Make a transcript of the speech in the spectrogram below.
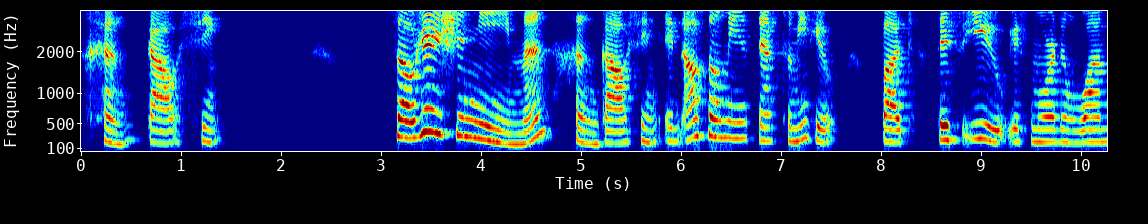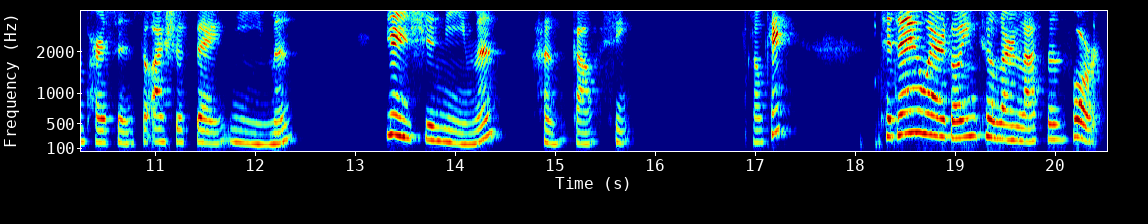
很高兴。So 认识你们很高兴。It also means nice to meet you, but this you is more than one person, so I should say 你们认识你们很高兴. Okay, today we are going to learn lesson four.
